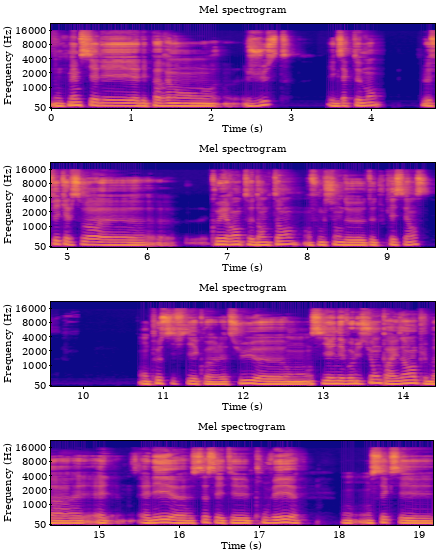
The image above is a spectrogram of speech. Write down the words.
Donc même si elle est, elle est pas vraiment juste, exactement. Le fait qu'elle soit euh, cohérente dans le temps, en fonction de, de toutes les séances, on peut s'y fier quoi. Là-dessus, euh, s'il y a une évolution par exemple, bah elle, elle est, euh, ça, ça a été prouvé. On, on sait que c'est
